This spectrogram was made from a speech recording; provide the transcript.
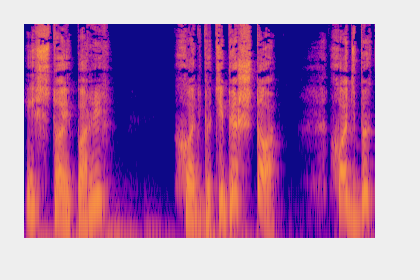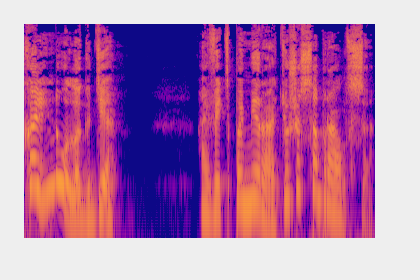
И с той поры хоть бы тебе что, хоть бы кольнуло где. А ведь помирать уже собрался.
